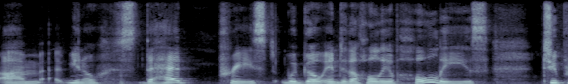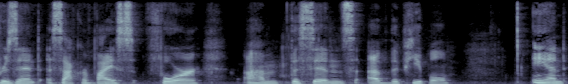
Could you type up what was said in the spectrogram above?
um, you know the head priest would go into the holy of holies to present a sacrifice for um, the sins of the people. And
